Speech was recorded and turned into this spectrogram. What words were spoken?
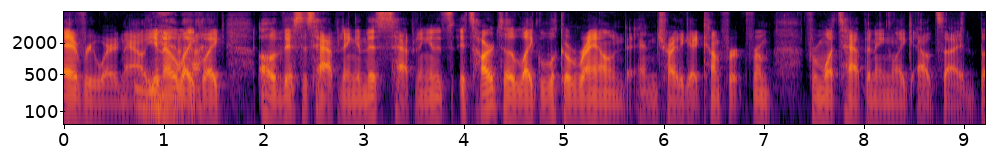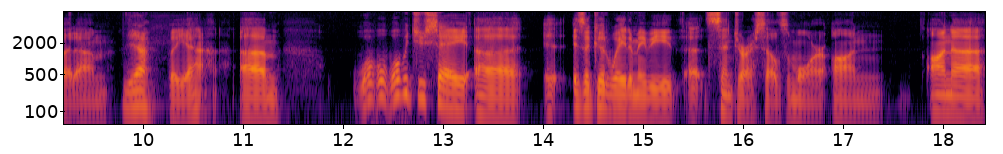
everywhere now. You know, like like oh, this is happening and this is happening, and it's it's hard to like look around and try to get comfort from from what's happening like outside. But um, Yeah. but yeah, um, what what would you say uh, is a good way to maybe uh, center ourselves more on on uh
